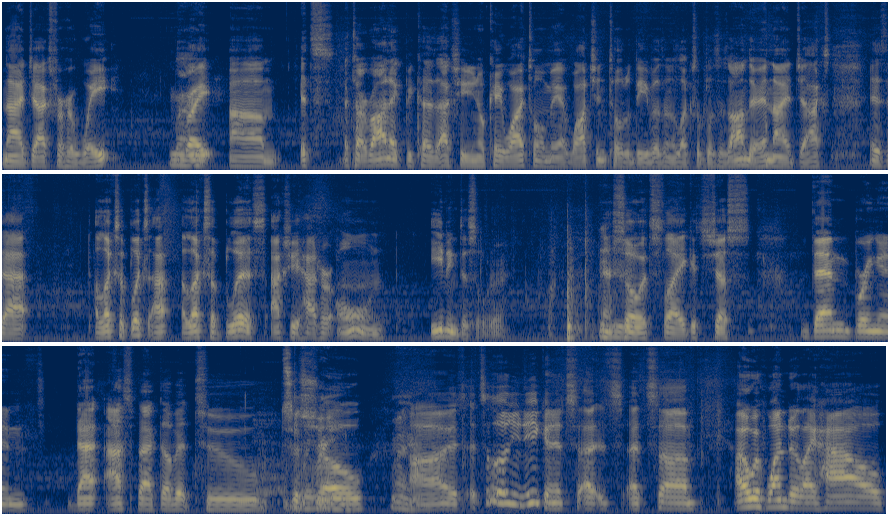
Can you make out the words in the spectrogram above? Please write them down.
Nia Jax for her weight, right? Um, it's it's ironic because actually, you know, KY told me watching Total Divas and Alexa Bliss is on there and Nia Jax is that Alexa Bliss Alexa Bliss actually had her own eating disorder, and Mm-hmm. so it's like it's just them bringing that aspect of it to, To the, the show. Right. Uh, it's, it's a little unique, and it's uh, it's it's. Um, I always wonder like how,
